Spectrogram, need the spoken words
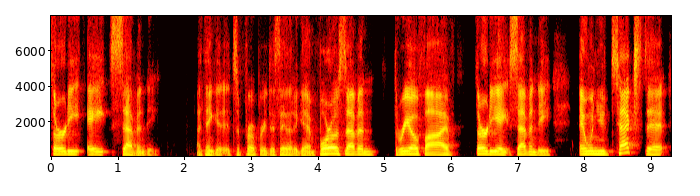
3870. I think it's appropriate to say that again 407 305 3870. And when you text it,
